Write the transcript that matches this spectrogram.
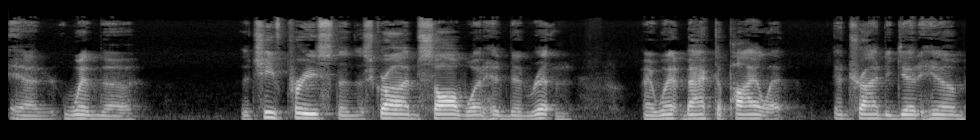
and when the the chief priest and the scribes saw what had been written, they went back to Pilate and tried to get him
